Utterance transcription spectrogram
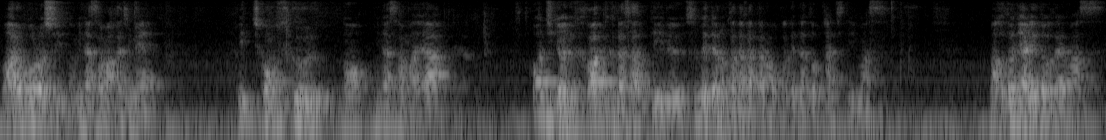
マールボロシの皆様はじめ、ピッチコムスクールの皆様や、本事業に関わってくださっているすべての方々のおかげだと感じています。誠にありがとうございます。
